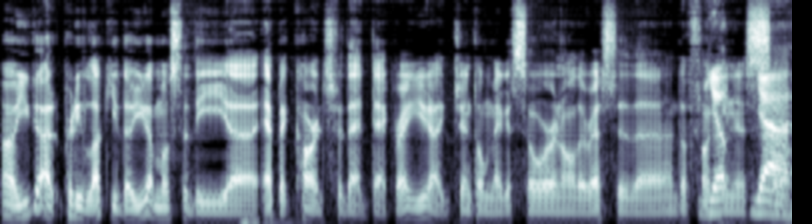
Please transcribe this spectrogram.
Oh, you got pretty lucky though. You got most of the uh, epic cards for that deck, right? You got Gentle Megasaur and all the rest of the the funkiness. so yeah.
